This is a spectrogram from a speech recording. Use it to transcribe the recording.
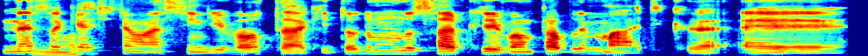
Nessa Nossa. questão, assim, de voltar, que todo mundo sabe que teve uma problemática. É,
